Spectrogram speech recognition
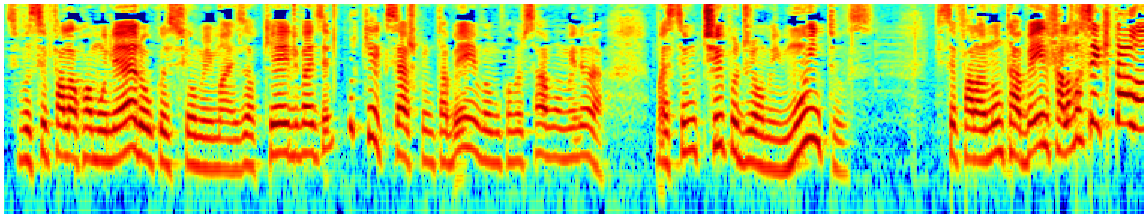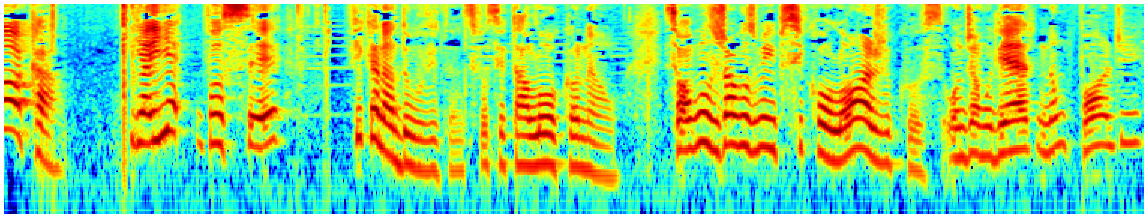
se você falar com a mulher ou com esse homem mais ok, ele vai dizer, por que, que você acha que não está bem? Vamos conversar, vamos melhorar. Mas tem um tipo de homem, muitos, que você fala não tá bem, ele fala, você que tá louca! E aí você fica na dúvida se você tá louca ou não. São alguns jogos meio psicológicos, onde a mulher não pode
